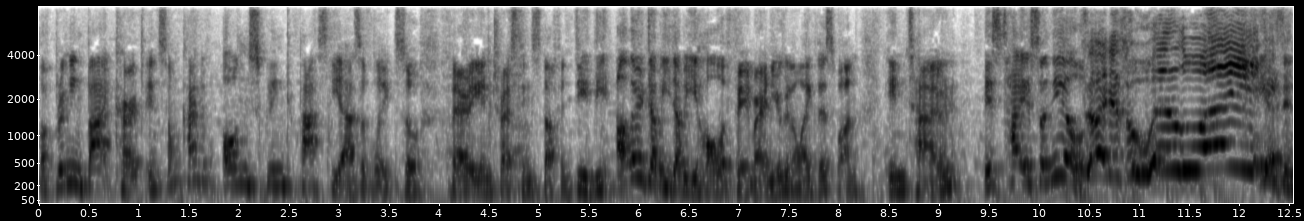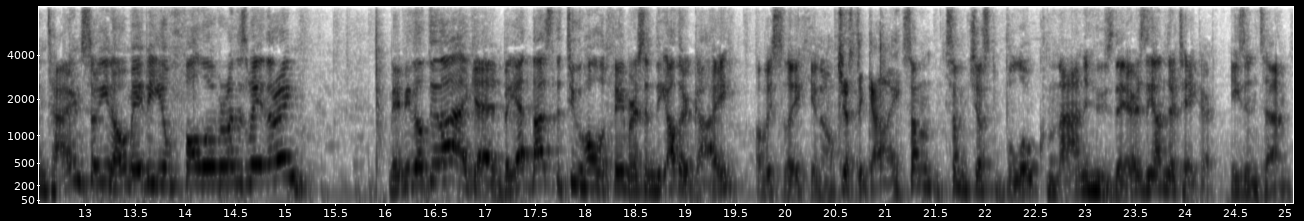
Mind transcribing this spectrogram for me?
of bringing back Kurt in some kind of on-screen capacity as of late. So very interesting stuff indeed. The other WWE Hall of Famer, and you're going to like this one, in town is Titus O'Neil. Titus Worldwide! He's in town, so you know maybe he'll fall over on his way to the ring. Maybe they'll do that again. But yeah, that's the two Hall of Famers, and the other guy, obviously, you know, Just a guy. some some just bloke man who's there is the Undertaker. He's in town.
